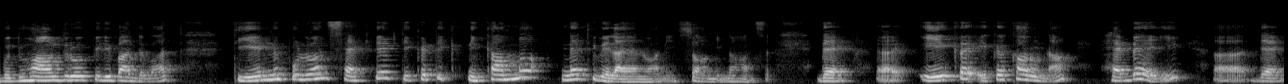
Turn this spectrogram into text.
බුදුහාමුදුරුවෝ පිළිබඳවත් තියෙන්න පුළුවන් සැකය ටික ටික නිකම්ම නැති වෙලා යනවානේ ස්වාමීන් වහන්සේ. දැන් ඒක එක කරුණක් හැබැයි දැන්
